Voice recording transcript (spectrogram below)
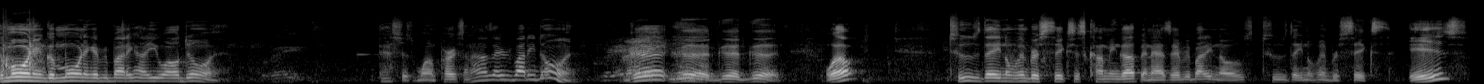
Good morning, good morning, everybody. How you all doing? Great. That's just one person. How's everybody doing? Great. Good, good, good, good. Well, Tuesday, November 6th is coming up, and as everybody knows, Tuesday, November 6th is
